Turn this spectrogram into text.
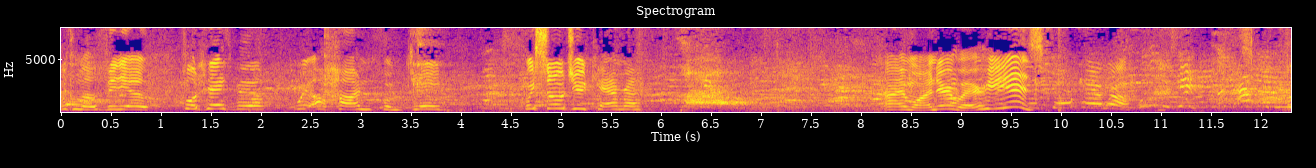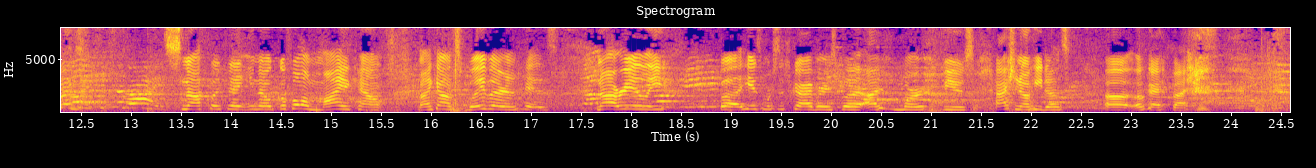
With another video. For today's video, we are hiding from Jade. We stole Jude camera. I wonder where he is. It's not clickbait, you know, go follow my account. My account's way better than his. Not really, but he has more subscribers, but I have more views. Actually, no, he does. Uh, okay, bye.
